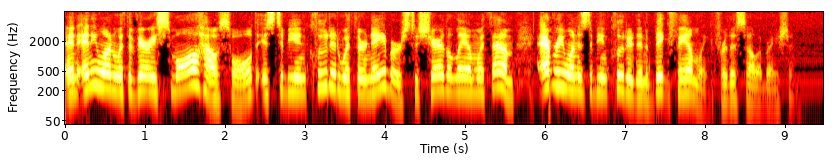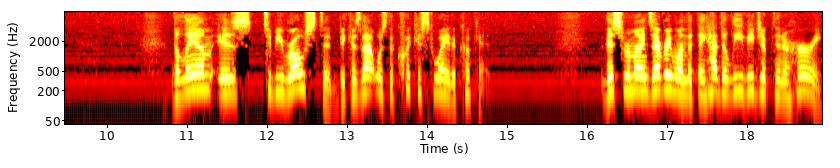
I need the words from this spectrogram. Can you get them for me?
And anyone with a very small household is to be included with their neighbors to share the lamb with them. Everyone is to be included in a big family for this celebration. The lamb is to be roasted because that was the quickest way to cook it. This reminds everyone that they had to leave Egypt in a hurry.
